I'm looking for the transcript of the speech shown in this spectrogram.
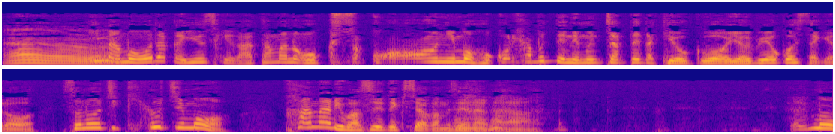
うん。今もう小高祐介が頭の奥底にもう埃かぶって眠っちゃってた記憶を呼び起こしたけど、そのうち菊池もかなり忘れてきちゃうかもしれないから、もう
